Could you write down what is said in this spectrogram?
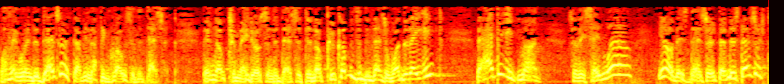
Well, they were in the desert. I mean, nothing grows in the desert. There's no tomatoes in the desert. There's no cucumbers in the desert. What do they eat? They had to eat man. So they say, well, you know, there's desert and there's desert.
